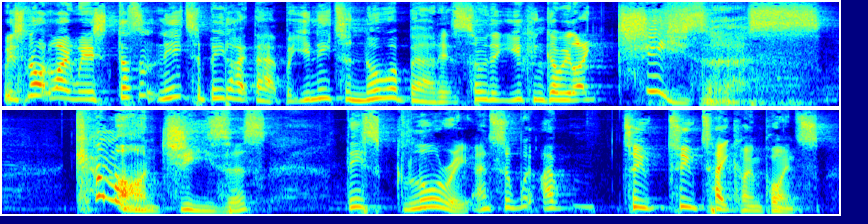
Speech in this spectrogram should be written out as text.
It's not like it doesn't need to be like that, but you need to know about it so that you can go be like, Jesus, come on, Jesus, this glory. And so, I, two, two take home points.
